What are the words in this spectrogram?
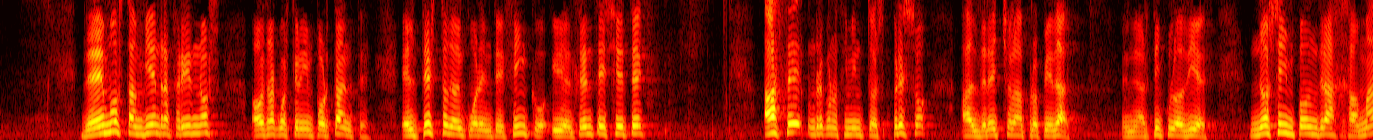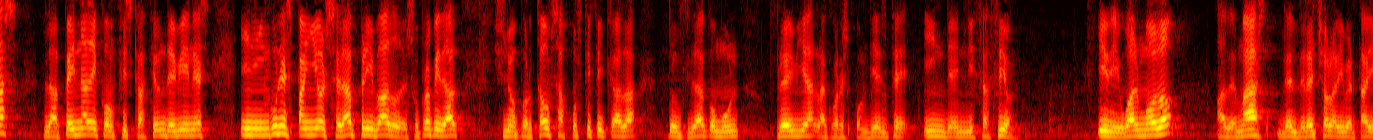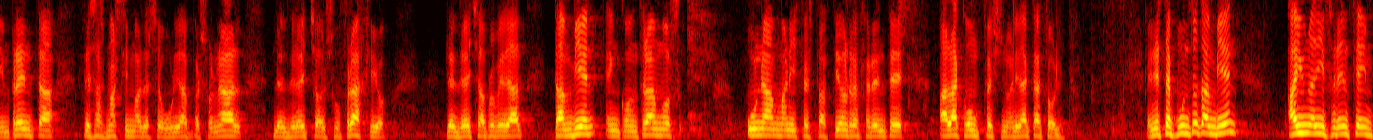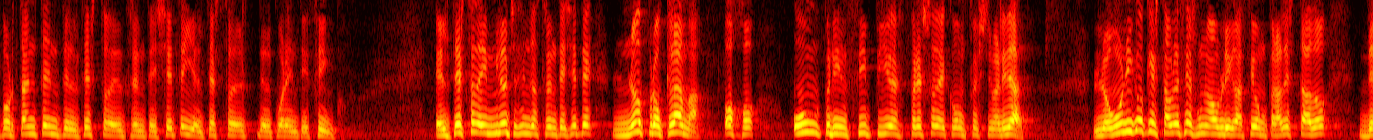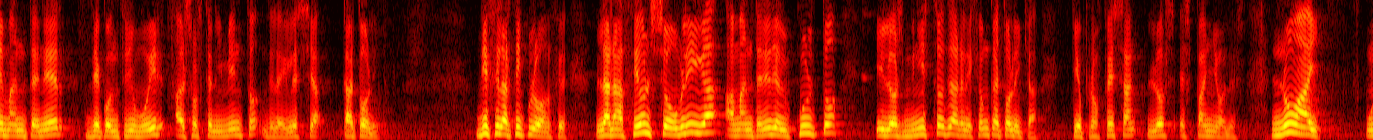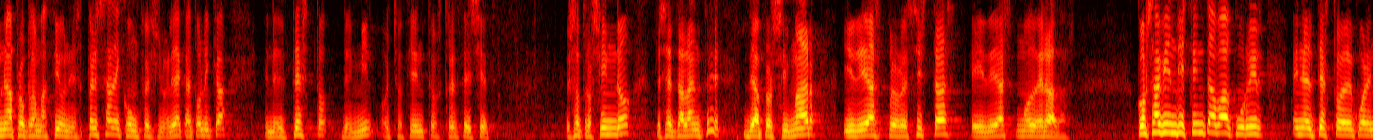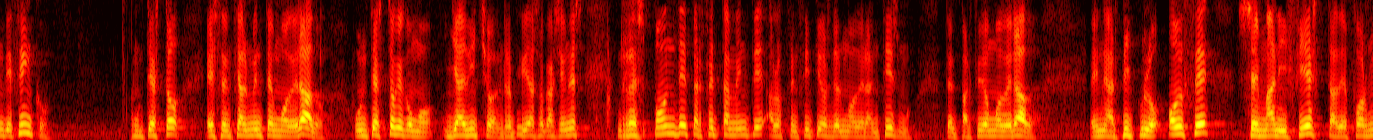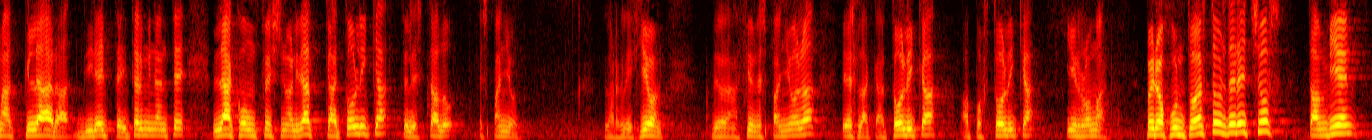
Debemos también referirnos a otra cuestión importante. El texto del 45 y del 37 hace un reconocimiento expreso al derecho a la propiedad. En el artículo 10, no se impondrá jamás la pena de confiscación de bienes y ningún español será privado de su propiedad, sino por causa justificada de utilidad común previa la correspondiente indemnización. Y de igual modo, además del derecho a la libertad de imprenta, de esas máximas de seguridad personal, del derecho al sufragio, del derecho a la propiedad, también encontramos una manifestación referente a la confesionalidad católica. En este punto también hay una diferencia importante entre el texto del 37 y el texto del, 45. El texto de 1837 no proclama, ojo, un principio expreso de confesionalidad. Lo único que establece es una obligación para el Estado de mantener, de contribuir al sostenimiento de la Iglesia católica. Dice el artículo 11, la nación se obliga a mantener el culto y los ministros de la religión católica que profesan los españoles. No hay una proclamación expresa de confesionalidad católica en el texto de 1837. Es otro signo de ese talante de aproximar ideas progresistas e ideas moderadas. Cosa bien distinta va a ocurrir en el texto del 45, un texto esencialmente moderado, un texto que, como ya he dicho en repetidas ocasiones, responde perfectamente a los principios del moderantismo, del partido moderado. En el artículo 11 se manifiesta de forma clara, directa y terminante la confesionalidad católica del Estado español. La religión de la nación española es la católica, apostólica y romana. Pero junto a estos derechos, también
